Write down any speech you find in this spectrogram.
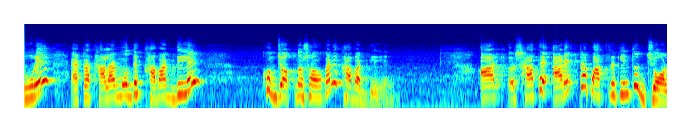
দূরে একটা থালার মধ্যে খাবার দিলেন, খুব যত্ন সহকারে খাবার দিলেন। আর সাথে আরেকটা পাত্রে কিন্তু জল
